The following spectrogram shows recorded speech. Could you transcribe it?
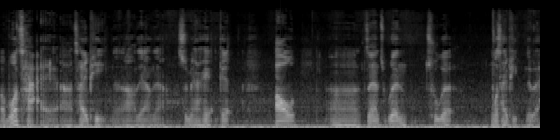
啊，摸彩啊，彩品啊，这样这样，顺便还可以给凹。呃，这样主任出个摸彩品，对不对？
